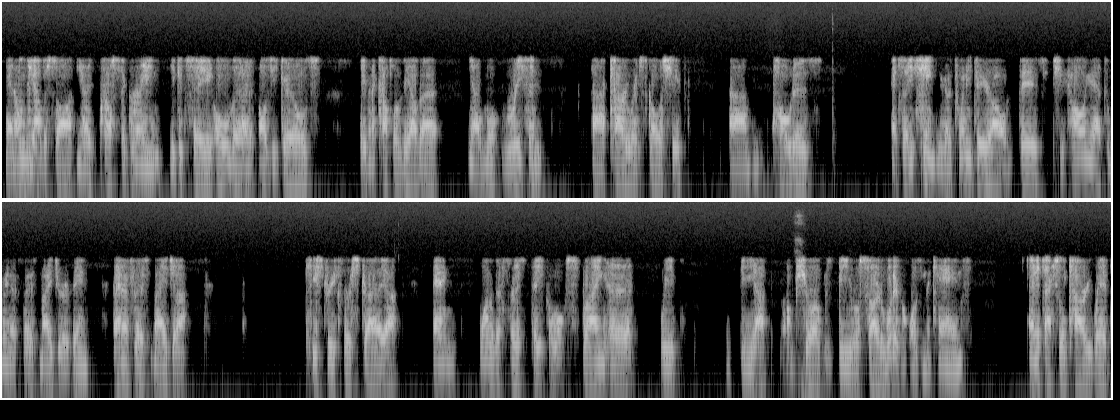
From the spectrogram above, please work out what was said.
And on the other side, you know, across the green, you could see all the Aussie girls, even a couple of the other, you know, more recent uh, Karrie Webb scholarship um, holders. And so you think you've got a 22 year old, there's, she's holding out to win her first major event and her first major history for Australia, and one of the first people spraying her with beer. I'm sure it was beer or soda, whatever it was in the cans, and it's actually Karrie Webb.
